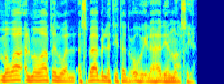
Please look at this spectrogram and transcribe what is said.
موا- المواطن والأسباب التي تدعوه إلى هذه المعصية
